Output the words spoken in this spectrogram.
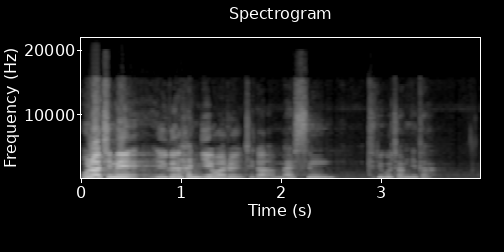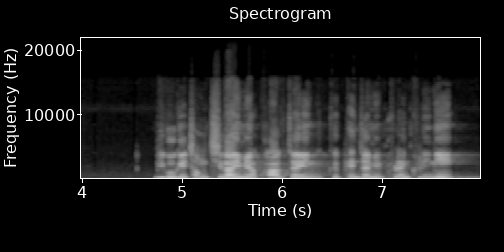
오늘 아침에 읽은 한 예화를 제가 말씀드리고자 합니다. 미국의 정치가이며 과학자인 그 벤자민 플랭클린이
